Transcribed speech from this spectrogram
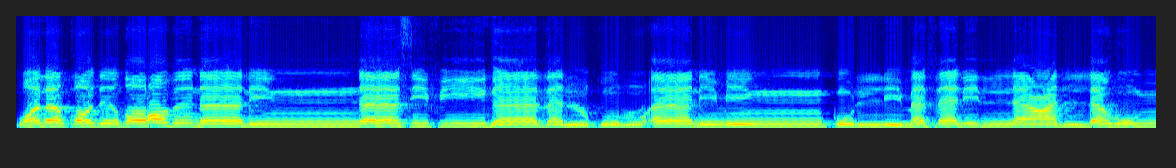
ولقد ضربنا للناس في هذا القرآن من كل مثل لعلهم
